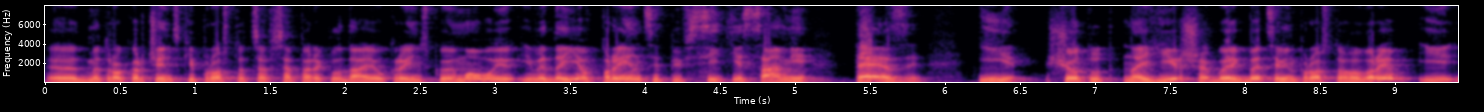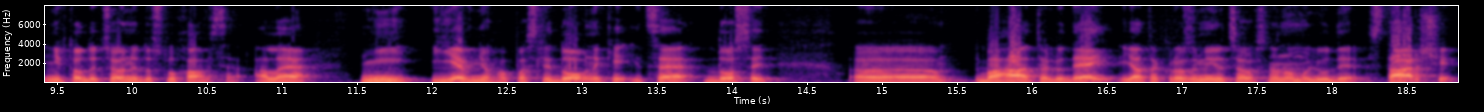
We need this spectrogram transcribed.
Е, Дмитро Корчинський просто це все перекладає українською мовою і видає, в принципі, всі ті самі тези. І що тут найгірше, бо якби це він просто говорив і ніхто до цього не дослухався. Але ні, є в нього послідовники, і це досить е, багато людей. Я так розумію, це в основному люди старші.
